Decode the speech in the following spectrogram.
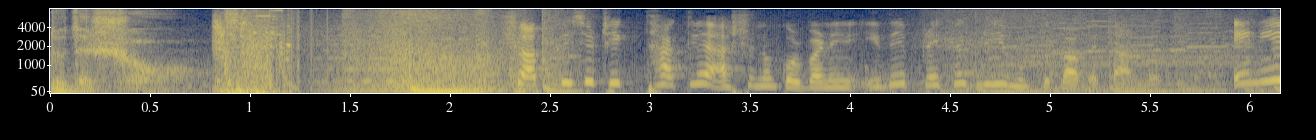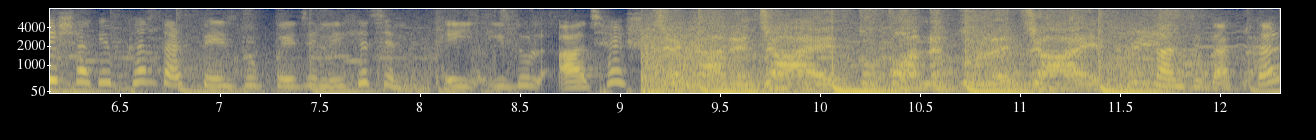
to the show সবকিছু ঠিক থাকলে আসন্ন কোরবানির ঈদে প্রেক্ষাগৃহে মুক্তি পাবে তাণ্ডব। এ নিয়ে শাকিব খান তার ফেসবুক পেজে লিখেছেন এই আজহায় যায় তুলে যায় কাঞ্জিদ আক্তার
